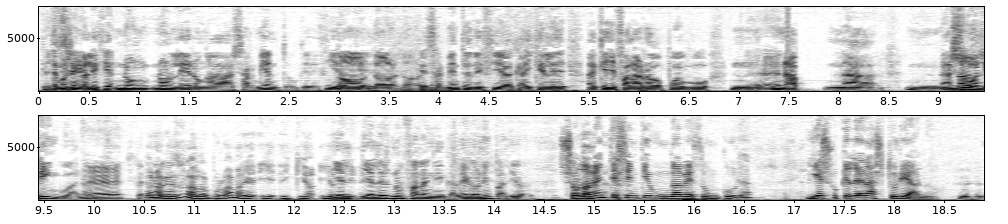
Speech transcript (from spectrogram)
que temos sí. en Galicia non, non leron a Sarmiento que dicía no, que, no, no, que no. Sarmiento dicía que hai que, le, hai que lle falar ao povo eh. na na, na, na súa lingua, non? Eh, pero bueno, bueno, que ese é o problema. E, e, e, e, e eles non falan en galego nin pa Dios. Solamente sentiu unha vez un cura e eso que ele era asturiano, uh -huh.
